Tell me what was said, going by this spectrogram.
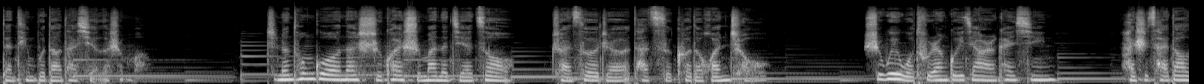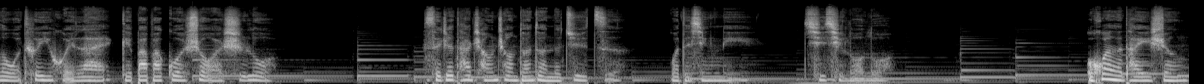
但听不到她写了什么，只能通过那时快时慢的节奏，揣测着她此刻的欢愁：是为我突然归家而开心，还是猜到了我特意回来给爸爸过寿而失落？随着他长长短短的句子，我的心里起起落落。我唤了他一声：“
